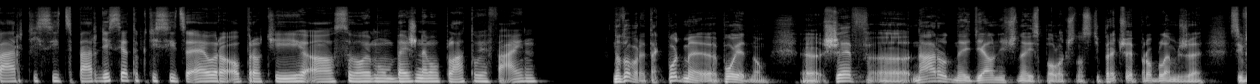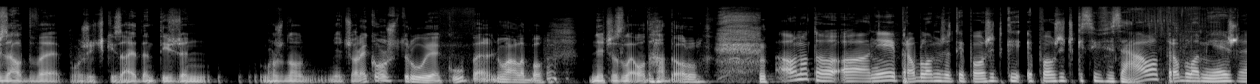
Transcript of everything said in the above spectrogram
pár tisíc, pár desiatok tisíc eur oproti e, svojmu bežnému platu je fajn. No dobre, tak poďme po jednom. Šéf Národnej dialničnej spoločnosti, prečo je problém, že si vzal dve požičky za jeden týždeň možno niečo rekonštruuje, kúpeľňu, alebo niečo zle odhadol? Ono to uh, nie je problém, že tie požičky, požičky si vzal. Problém je, že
